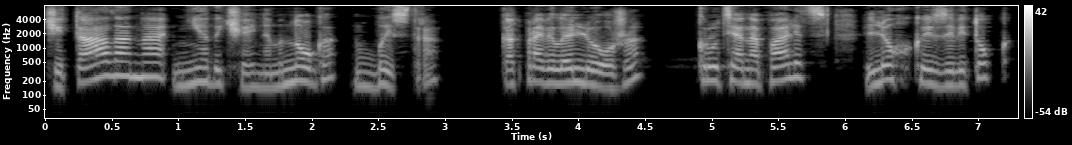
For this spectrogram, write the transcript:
Читала она необычайно много, быстро, как правило, лежа, крутя на палец легкий завиток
